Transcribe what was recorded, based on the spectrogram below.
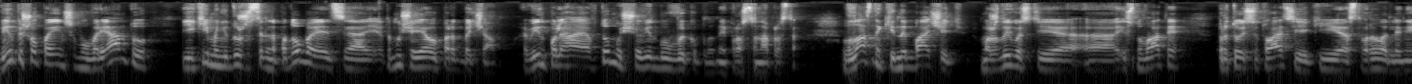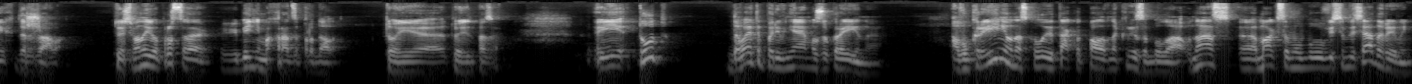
Він пішов по іншому варіанту, який мені дуже сильно подобається, тому що я його передбачав. Він полягає в тому, що він був викуплений просто-напросто. Власники не бачать можливості існувати при той ситуації, які створила для них держава. Тобто вони його просто Бені Махрадзе продали, той, е, той НПЗ. І тут давайте порівняємо з Україною. А в Україні у нас, коли так от паливна криза була, у нас е, максимум був 80 гривень.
